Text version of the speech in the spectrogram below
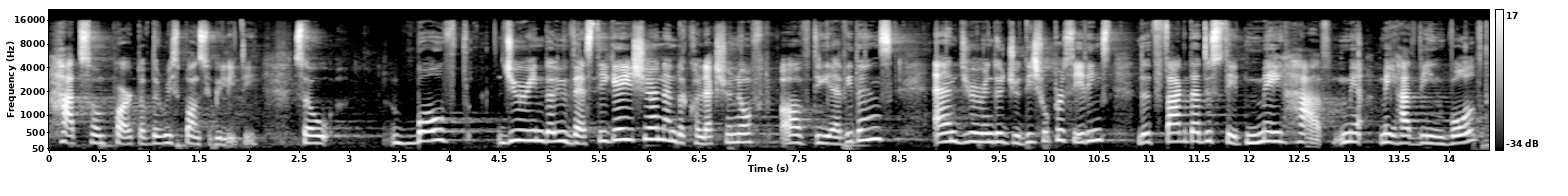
had some part of the responsibility. So both during the investigation and the collection of, of the evidence and during the judicial proceedings, the fact that the state may have, may, may have been involved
